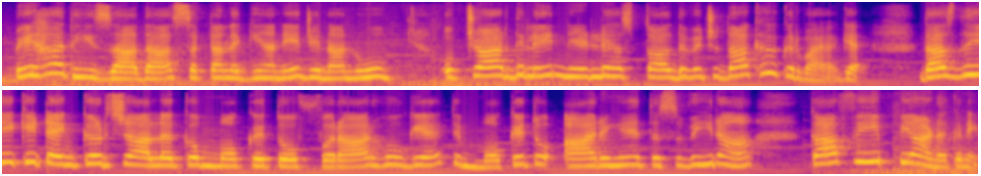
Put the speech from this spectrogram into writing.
ਬੇਹੱਦ ਹੀ ਜ਼ਿਆਦਾ ਸੱਟਾਂ ਲੱਗੀਆਂ ਨੇ, ਜਿਨ੍ਹਾਂ ਨੂੰ ਉਪਚਾਰ ਦੇ ਲਈ ਨੇੜਲੇ ਹਸਪਤਾਲ ਦੇ ਵਿੱਚ ਦਾਖਲ ਕਰਵਾਇਆ ਗਿਆ। ਦੱਸ ਦਈਏ ਕਿ ਟੈਂਕਰ ਚਾਲਕ ਮੌਕੇ ਤੋਂ ਫਰਾਰ ਹੋ ਗਿਆ ਤੇ ਮੌਕੇ ਤੋਂ ਆ ਰਹੀਆਂ ਤਸਵੀਰਾਂ ਕਾਫੀ ਭਿਆਨਕ ਨੇ।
